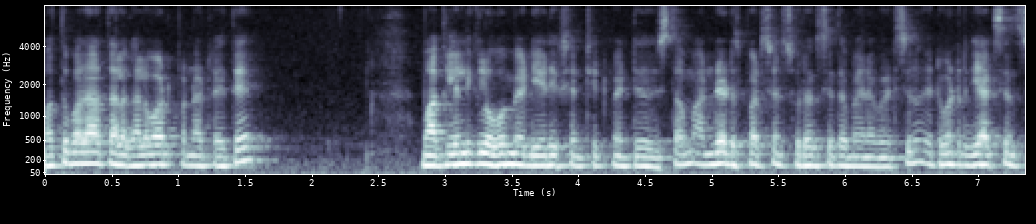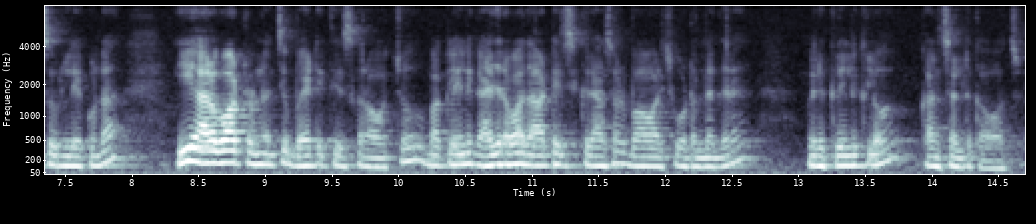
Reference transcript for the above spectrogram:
మత్తు పదార్థాలకు అలవాటు పడినట్లయితే మా క్లినిక్లో హోమ్మేడ్ ఎడిక్షన్ ట్రీట్మెంట్ ఇస్తాం. హండ్రెడ్ పర్సెంట్ సురక్షితమైన మెడిసిన్. ఎటువంటి రియాక్షన్స్ లేకుండా ఈ అలవాట్ల నుంచి బయటికి తీసుకురావచ్చు. మా clinic Hyderabad RTC cross road Bawarchi hotel దగ్గర. మీరు క్లినిక్లో కన్సల్ట్ కావచ్చు.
